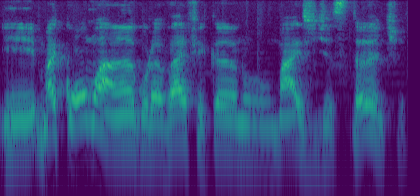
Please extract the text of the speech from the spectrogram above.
E, mas como a âncora vai ficando mais distante,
